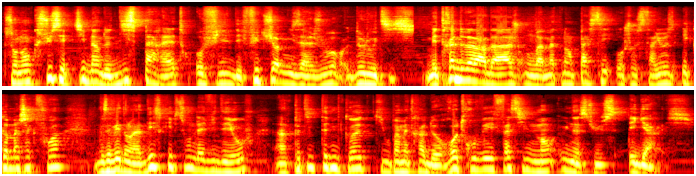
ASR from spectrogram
sont donc susceptibles hein, de disparaître au fil des futures mises à jour de l'outil. Mais trêve de bavardage, on va maintenant passer aux choses sérieuses et comme à chaque fois, vous avez dans la description de la vidéo un petit timecode qui vous permettra de retrouver facilement une astuce égarée.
